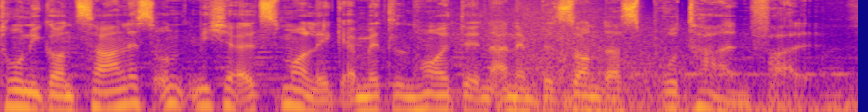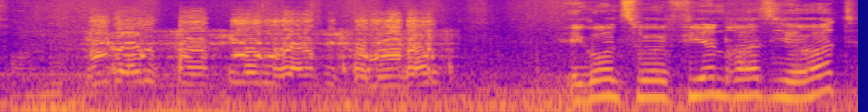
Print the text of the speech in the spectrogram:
Toni Gonzales und Michael Smolik ermitteln heute in einem besonders brutalen Fall. Egon 1234 hört?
